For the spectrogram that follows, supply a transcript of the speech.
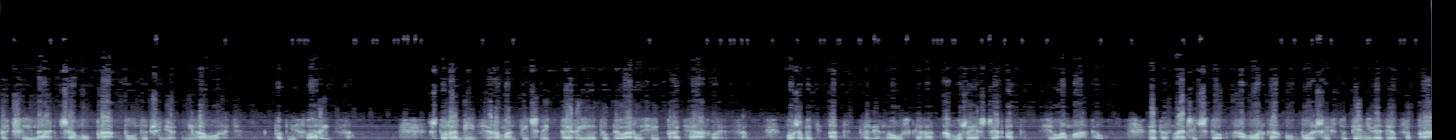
прычына, чаму пра будучыню не гавораць, каб не сварыцца. Што рабіць рамантычны перыяд у Беларусі працягваецца. Можа быць ад каліноўскага, а можа яшчэ ад філаматаў. Гэта значыць, што гаворка ў большай ступені вядзецца пра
